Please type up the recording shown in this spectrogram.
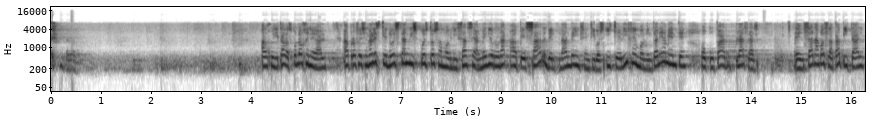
adjudicados por lo general a profesionales que no están dispuestos a movilizarse al medio rural a pesar del plan de incentivos y que eligen voluntariamente ocupar plazas en Zaragoza capital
